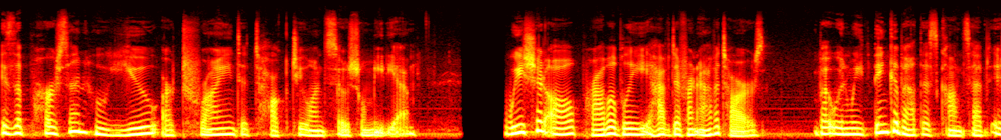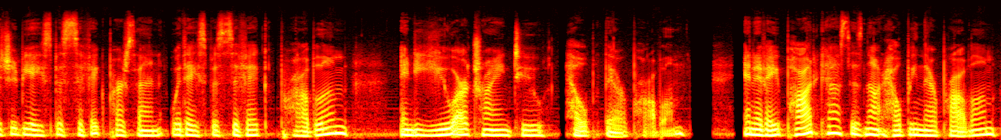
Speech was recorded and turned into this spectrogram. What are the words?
is the person who you are trying to talk to on social media. We should all probably have different avatars, but when we think about this concept, it should be a specific person with a specific problem, and you are trying to help their problem. And if a podcast is not helping their problem,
